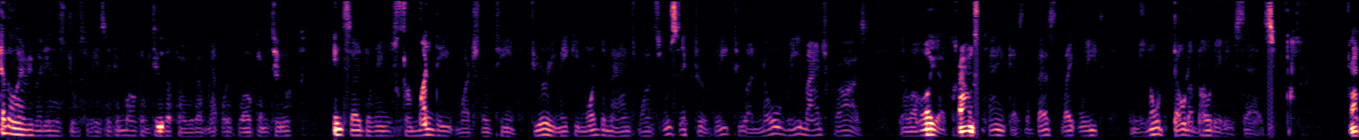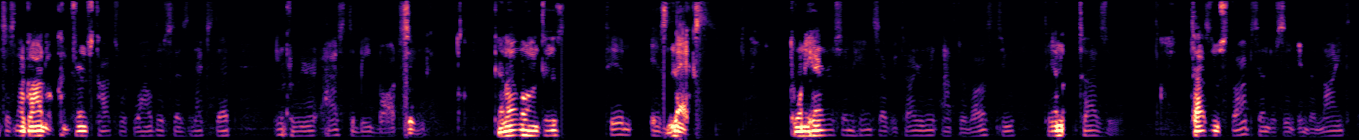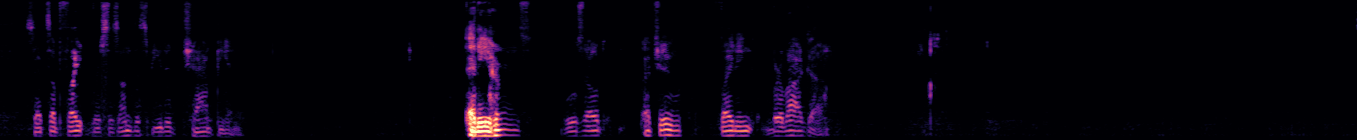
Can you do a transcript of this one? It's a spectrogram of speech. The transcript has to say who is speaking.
Speaker 1: Hello, everybody. This is Joseph Hasek, and welcome to the Fired Up Network. Welcome to Inside the Rings for Monday, March 13th. Fury making more demands wants Usyk to agree to a no rematch clause. De La Hoya crowns Tank as the best lightweight. There's no doubt about it, he says. Francis Ngannou confirms talks with Wilder, says next step in career has to be boxing. Canelo Antes, Tim is next. Tony Harrison hints at retirement after loss to Tim Tszyu. Tszyu stops Henderson in the ninth, sets up fight versus undisputed champion. Eddie Hearns rules out Pacheco fighting Berlanga.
